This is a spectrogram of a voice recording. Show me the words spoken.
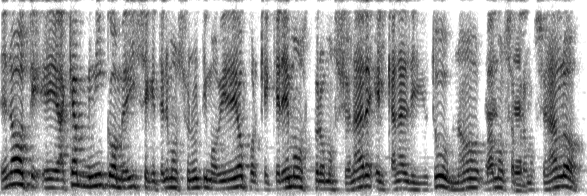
Eh, no, te- eh, acá Nico me dice que tenemos un último video porque queremos promocionar el canal de YouTube, ¿no? Vamos a promocionarlo.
